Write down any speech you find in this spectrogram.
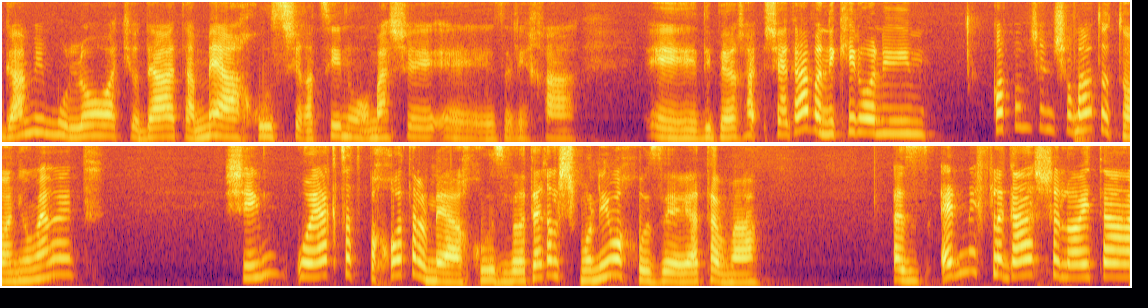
גם אם הוא לא, את יודעת, המאה אחוז שרצינו, או מה שזליכה אה, דיבר, שאגב, אני כאילו, אני, כל פעם שאני שומעת אותו, אני אומרת, שאם הוא היה קצת פחות על 100 אחוז ויותר על 80 אחוז אה, התאמה, אז אין מפלגה שלא הייתה,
